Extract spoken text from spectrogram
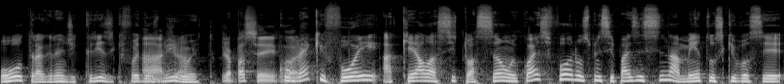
outra grande crise que foi 2008. Ah, já, já, passei. Como lógico. é que foi aquela situação e quais foram os principais ensinamentos que você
